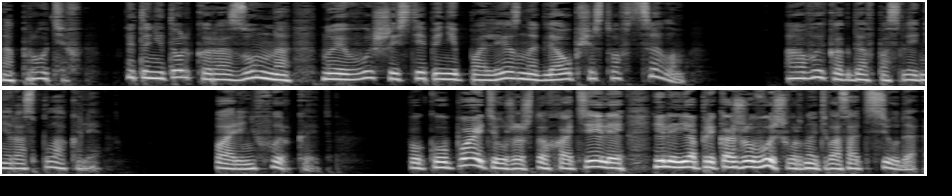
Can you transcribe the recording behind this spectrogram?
Напротив, это не только разумно, но и в высшей степени полезно для общества в целом. А вы когда в последний раз плакали? Парень фыркает. Покупайте уже, что хотели, или я прикажу вышвырнуть вас отсюда».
